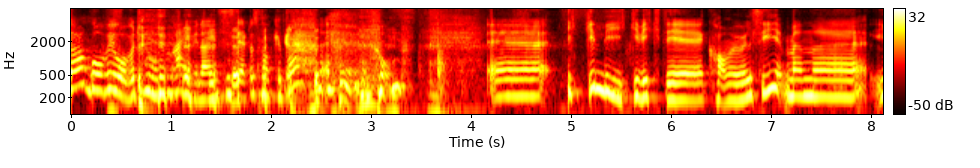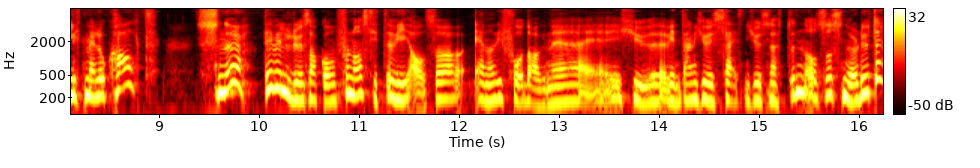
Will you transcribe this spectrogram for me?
Da går vi over til noe som Eivind har insistert å snakke på. Eh, ikke like viktig, kan vi vel si, men eh, litt mer lokalt. Snø, det ville du snakke om, for nå sitter vi altså en av de få dagene i 20, vinteren 2016-2017, og så snør det ute.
